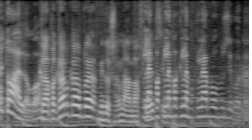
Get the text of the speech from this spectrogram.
με το άλογο. Κλαπα κλαπ, κλαπα. Μην το ξεχνάμε αυτό. Κλάπα, έτσι. κλάπα, κλάπα, κλάπα, οπωσδήποτε.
